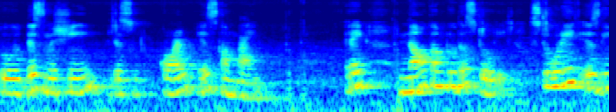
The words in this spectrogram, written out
तो दिस मशीन जिस called is combine right now come to the storage storage is the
